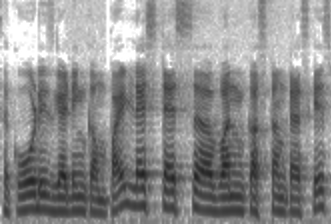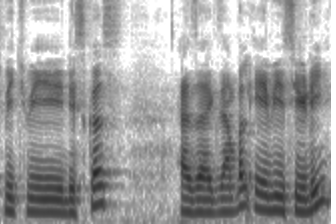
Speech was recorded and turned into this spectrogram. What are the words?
The code is getting compiled. Let's test uh, one custom test case which we discuss as an example ABCD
